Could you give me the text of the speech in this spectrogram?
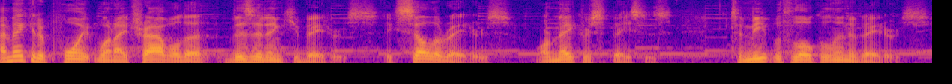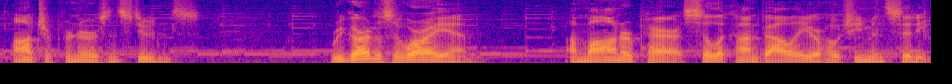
I make it a point when I travel to visit incubators, accelerators, or makerspaces to meet with local innovators, entrepreneurs, and students. Regardless of where I am, Amman or Paris, Silicon Valley or Ho Chi Minh City,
